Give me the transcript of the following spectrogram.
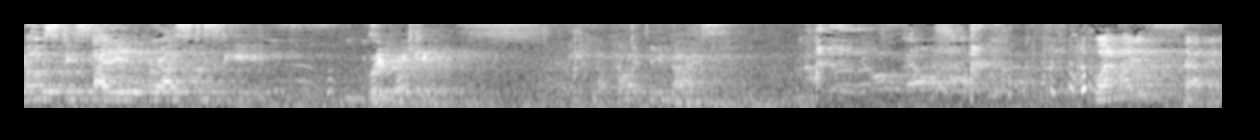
most excited for us to see? Great question. How about you guys? One of mine is seven,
